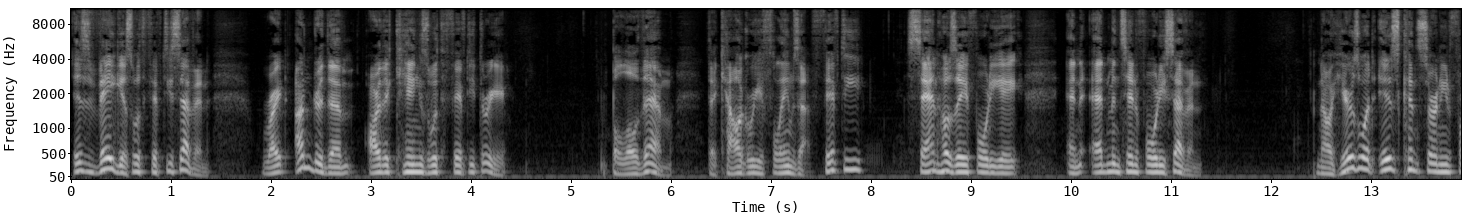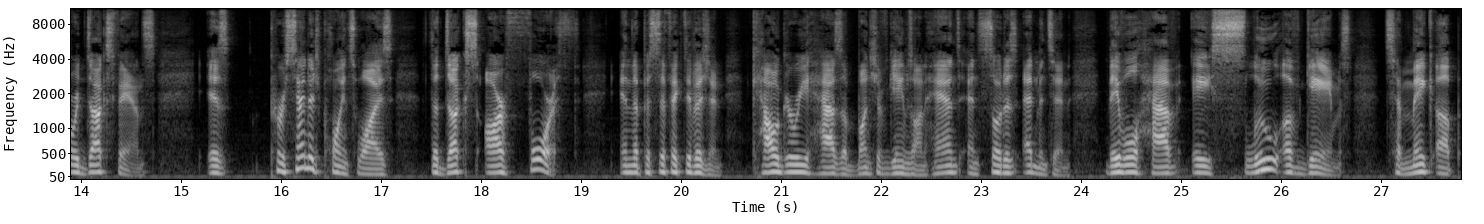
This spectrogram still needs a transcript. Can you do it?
is Vegas with 57. Right under them are the Kings with 53. Below them, the Calgary Flames at 50, San Jose 48, and Edmonton 47. Now, here's what is concerning for Ducks fans is percentage points wise, the Ducks are fourth in the Pacific Division. Calgary has a bunch of games on hand, and so does Edmonton. They will have a slew of games to make up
